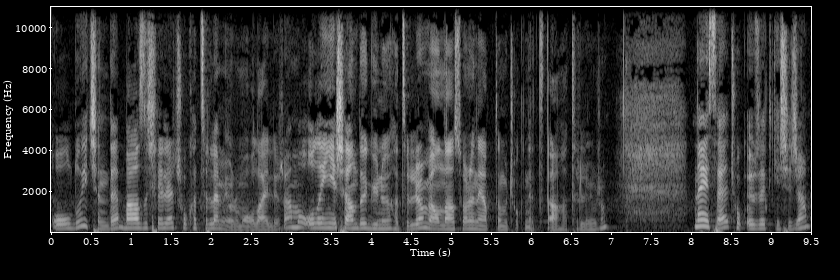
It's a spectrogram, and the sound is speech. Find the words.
olduğu için de bazı şeyleri çok hatırlamıyorum o olayları. Ama olayın yaşandığı günü hatırlıyorum ve ondan sonra ne yaptığımı çok net daha hatırlıyorum. Neyse çok özet geçeceğim.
